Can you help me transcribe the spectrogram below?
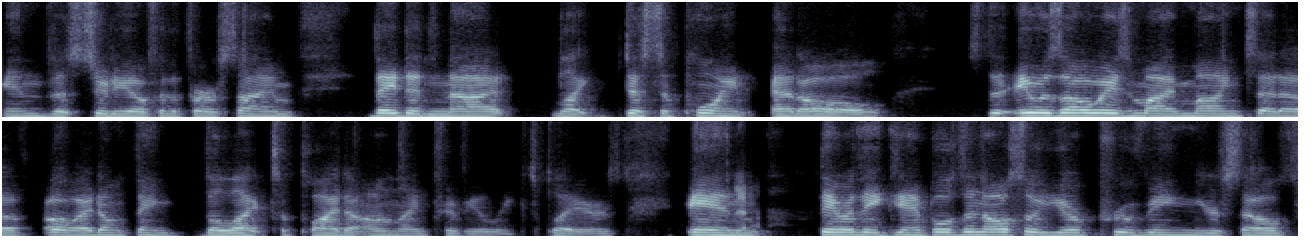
in the studio for the first time, they did not like disappoint at all. So it was always my mindset of, oh, I don't think the lights apply to online trivia leagues players, and Yeah. they were the examples. And also, you're proving yourself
